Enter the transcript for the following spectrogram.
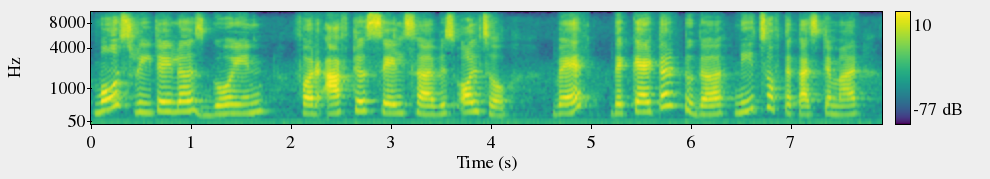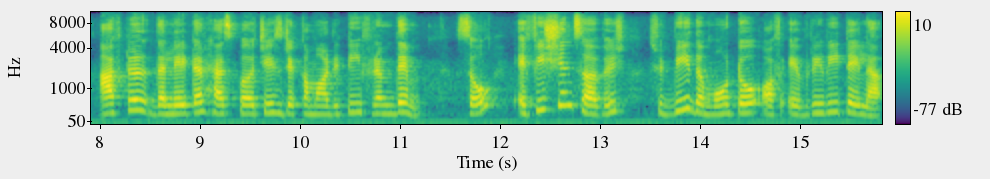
Most retailers go in for after sales service also where they cater to the needs of the customer after the latter has purchased a commodity from them. So, efficient service should be the motto of every retailer.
